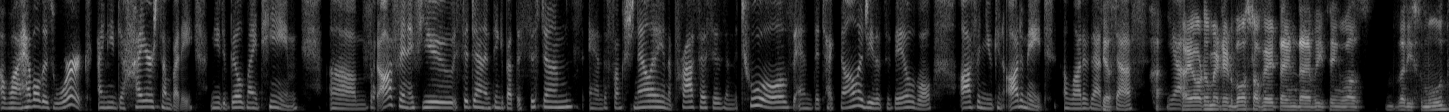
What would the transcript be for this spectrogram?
uh, well, I have all this work. I need to hire somebody. I need to build my team. Um, but often, if you sit down and think about the systems and the functionality and the processes and the tools and the technology that's available, often you can automate a lot of that yes. stuff. Yeah. I automated most of it and everything was very smooth.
